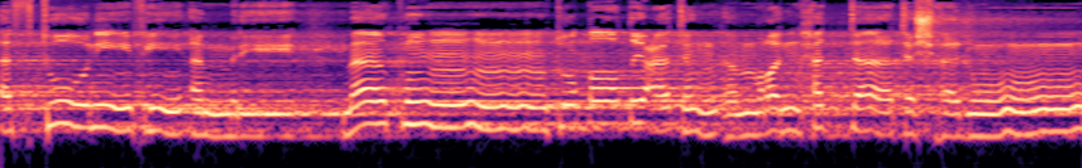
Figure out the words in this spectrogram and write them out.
أفتوني في أمري. ما كنت قاطعة أمرا حتى تشهدون.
